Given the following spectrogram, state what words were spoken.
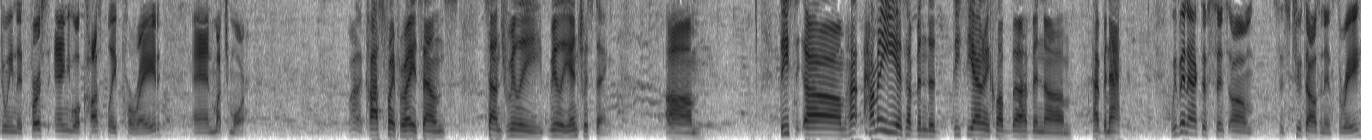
doing the first annual cosplay parade, and much more. Wow, the cosplay parade sounds sounds really really interesting. Um, DC. Um, how, how many years have been the DC Anime Club uh, have been um, have been active? We've been active since um, since 2003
